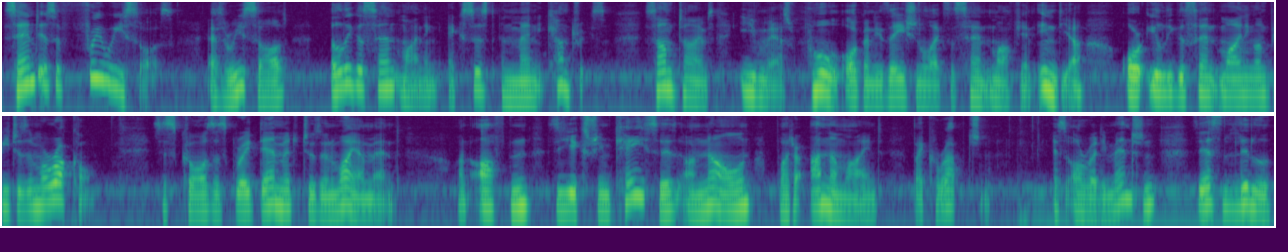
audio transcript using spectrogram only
Sand is a free resource. As a result, illegal sand mining exists in many countries, sometimes even as whole organizations like the Sand Mafia in India or illegal sand mining on beaches in Morocco. This causes great damage to the environment, and often the extreme cases are known but are undermined by corruption. As already mentioned, there's little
